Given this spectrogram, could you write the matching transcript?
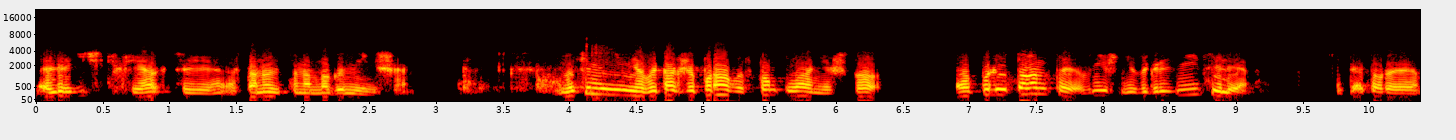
аллергических реакций становится намного меньше. Но тем не менее, вы также правы в том плане, что Э, полютанты, внешние загрязнители, которые,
